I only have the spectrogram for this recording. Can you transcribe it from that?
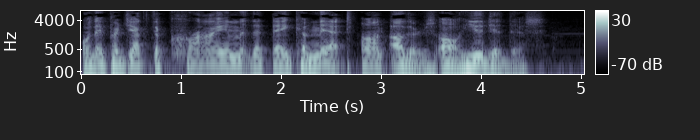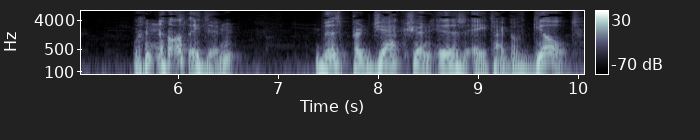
or they project the crime that they commit on others. Oh, you did this. no, they didn't. This projection is a type of guilt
